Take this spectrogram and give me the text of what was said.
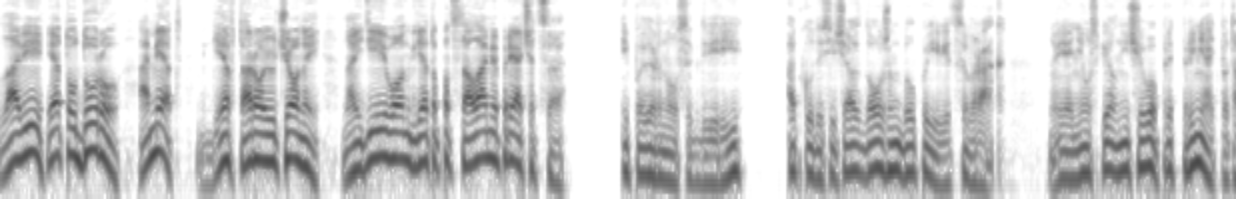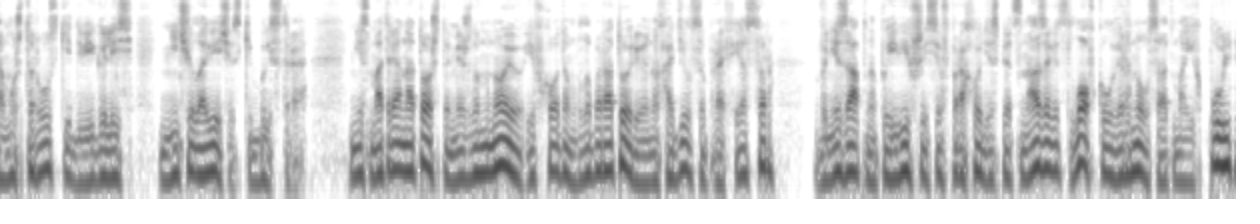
лови эту дуру! Амет, где второй ученый? Найди его, он где-то под столами прячется!» И повернулся к двери, откуда сейчас должен был появиться враг. Но я не успел ничего предпринять, потому что русские двигались нечеловечески быстро. Несмотря на то, что между мною и входом в лабораторию находился профессор, Внезапно появившийся в проходе спецназовец ловко увернулся от моих пуль,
